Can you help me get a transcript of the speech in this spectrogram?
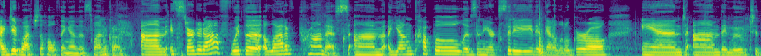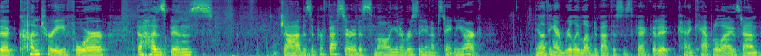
I did watch the whole thing on this one. Okay. Um, it started off with a, a lot of promise. Um, a young couple lives in New York City. They've got a little girl, and um, they moved to the country for the husband's job as a professor at a small university in upstate New York. The only thing I really loved about this is the fact that it kind of capitalized on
